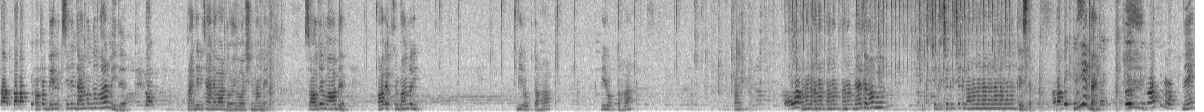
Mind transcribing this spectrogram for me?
Da damak Kanka benim, senin diamond'ın var mıydı? Yok. Bende bir tane vardı oyun başından beri. Saldırma abi. Abi kurban olayım. Bir ok daha. Bir ok daha. Lan. Anan anan anan anan nerede lan bu? Çekil çekil çekil çekil anan anan anan anan anan kestim. Aman bekle. Niye ben? Versene. Ne?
